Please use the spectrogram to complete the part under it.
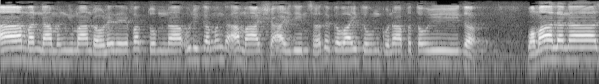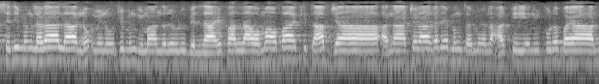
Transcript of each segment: آمنا من ایمان راولې دې فکتبنا الیک من اما شاهدین سره د گواہی کوونکو نه په توحید وما لنا سدی من لرا لا نؤمنو چې من ایمان درولو بالله فالله وما با کتاب جا انا چراغله من تمن الحق یعنی پورا بیان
